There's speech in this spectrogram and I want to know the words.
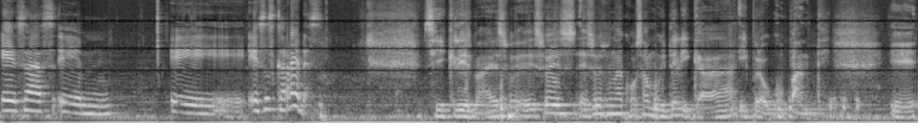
esas, em, eh, esas carreras. Sí, Crisma, eso, eso, es, eso es una cosa muy delicada y preocupante. Eh,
